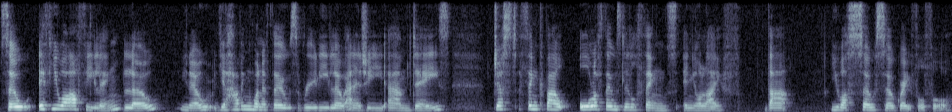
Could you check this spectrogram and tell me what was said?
So if you are feeling low, you know, you're having one of those really low energy um, days, just think about all of those little things in your life that you are so, so grateful for.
